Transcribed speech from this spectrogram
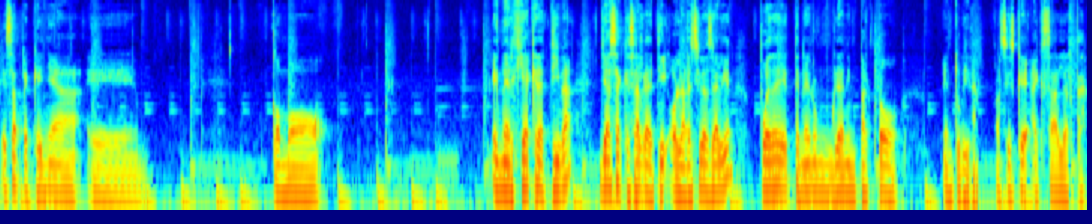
esa pequeña eh, como energía creativa, ya sea que salga de ti o la recibas de alguien, puede tener un gran impacto en tu vida. Así es que hay que estar alerta.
